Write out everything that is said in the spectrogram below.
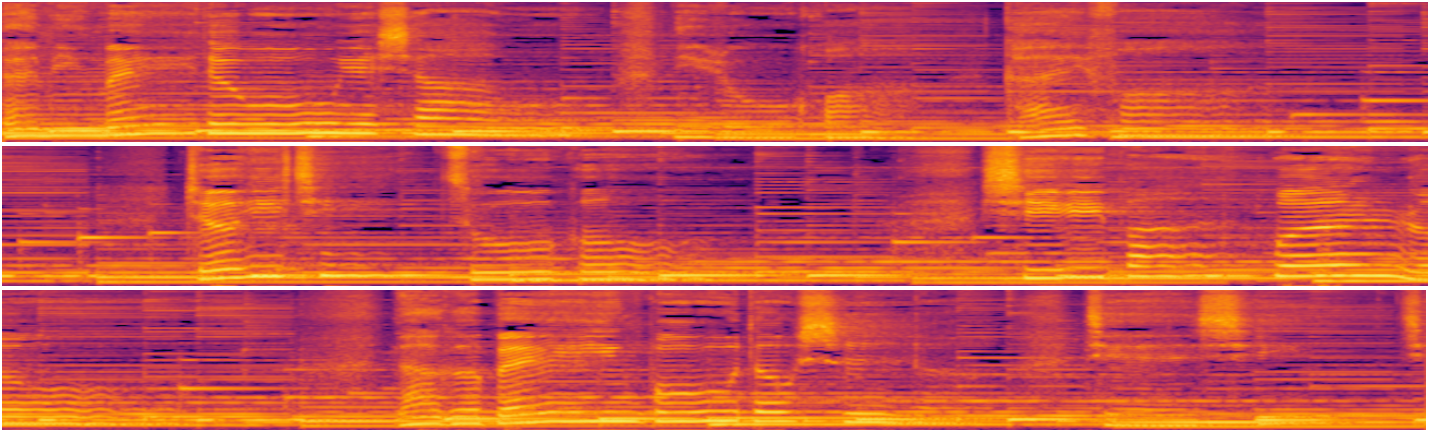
在明媚的五月下午，你如花开放，这已经足够，细雨般温柔，那个背影不都是啊，渐行渐。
